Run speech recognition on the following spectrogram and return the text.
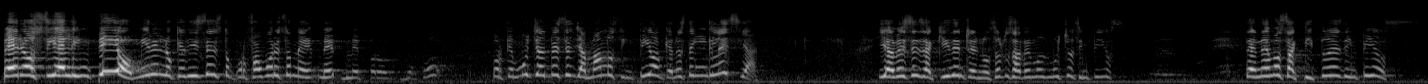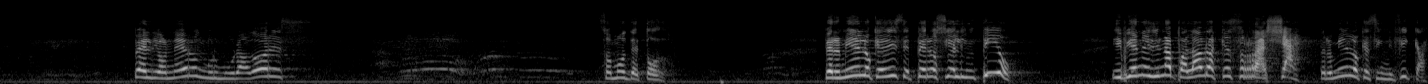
Pero si el impío, miren lo que dice esto, por favor, eso me, provocó, porque muchas veces llamamos impío al que no está en iglesia. Y a veces aquí de entre nosotros sabemos muchos impíos. Tenemos actitudes de impíos. Peleoneros, murmuradores. Somos de todo. Pero miren lo que dice, pero si el impío, y viene de una palabra que es rasha, pero miren lo que significa,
